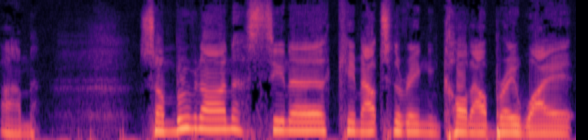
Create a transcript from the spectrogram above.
Um, so moving on, Cena came out to the ring and called out Bray Wyatt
